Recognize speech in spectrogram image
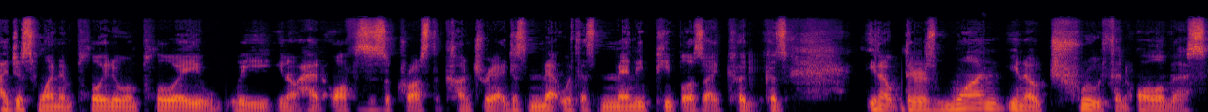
I just went employee to employee. We, you know, had offices across the country. I just met with as many people as I could because you know, there's one, you know, truth in all of this.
